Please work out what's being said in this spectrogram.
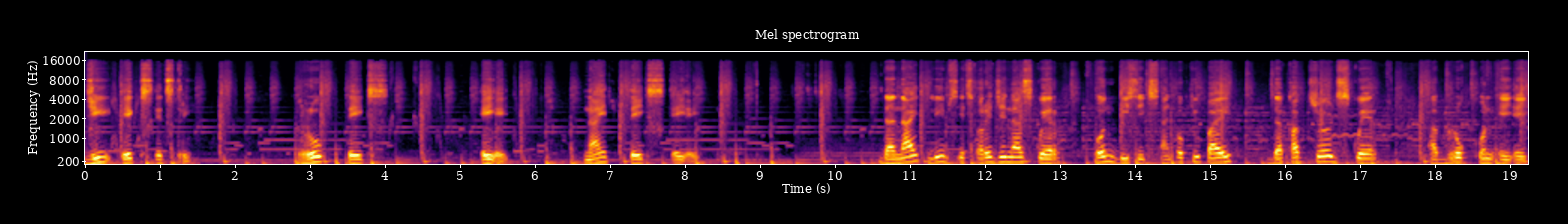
g x h3, rook takes a8, knight takes a8. The knight leaves its original square on b6 and occupy the captured square of rook on a8.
